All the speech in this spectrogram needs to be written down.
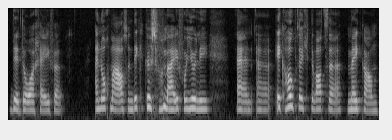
dit doorgeven. En nogmaals, een dikke kus van mij voor jullie. En ik hoop dat je er wat mee kan.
